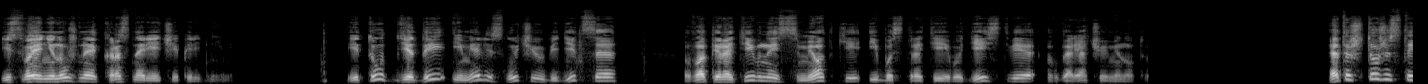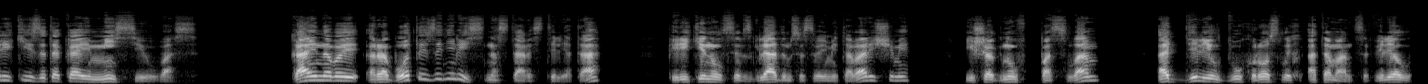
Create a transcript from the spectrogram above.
и свое ненужное красноречие перед ними. И тут деды имели случай убедиться в оперативной сметке и быстроте его действия в горячую минуту. Это что же, старики, за такая миссия у вас? Кайновой работой занялись на старости лет, а? Перекинулся взглядом со своими товарищами и, шагнув к послам, отделил двух рослых атаманцев, велел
